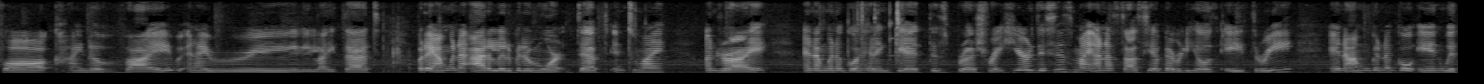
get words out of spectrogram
fall kind of vibe and I really like that. But I am gonna add a little bit of more depth into my under eye and I'm gonna go ahead and get this brush right here. This is my Anastasia Beverly Hills A3 and I'm gonna go in with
